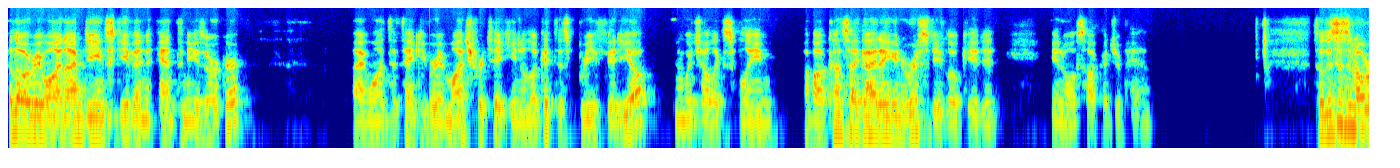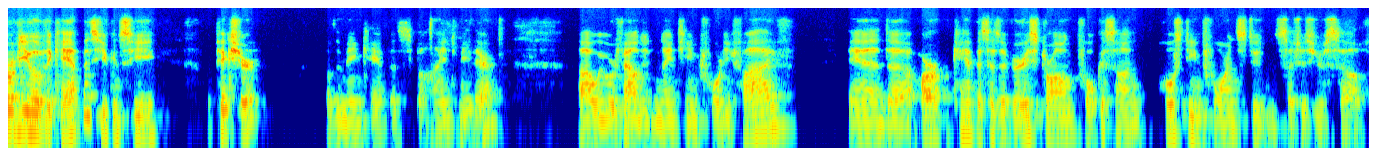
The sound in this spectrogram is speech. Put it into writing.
Hello, everyone. I'm Dean Stephen Anthony Zerker. I want to thank you very much for taking a look at this brief video in which I'll explain about Kansai Gaidai University located in Osaka, Japan. So this is an overview of the campus. You can see a picture of the main campus behind me there. Uh, we were founded in 1945 and uh, our campus has a very strong focus on hosting foreign students such as yourself.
